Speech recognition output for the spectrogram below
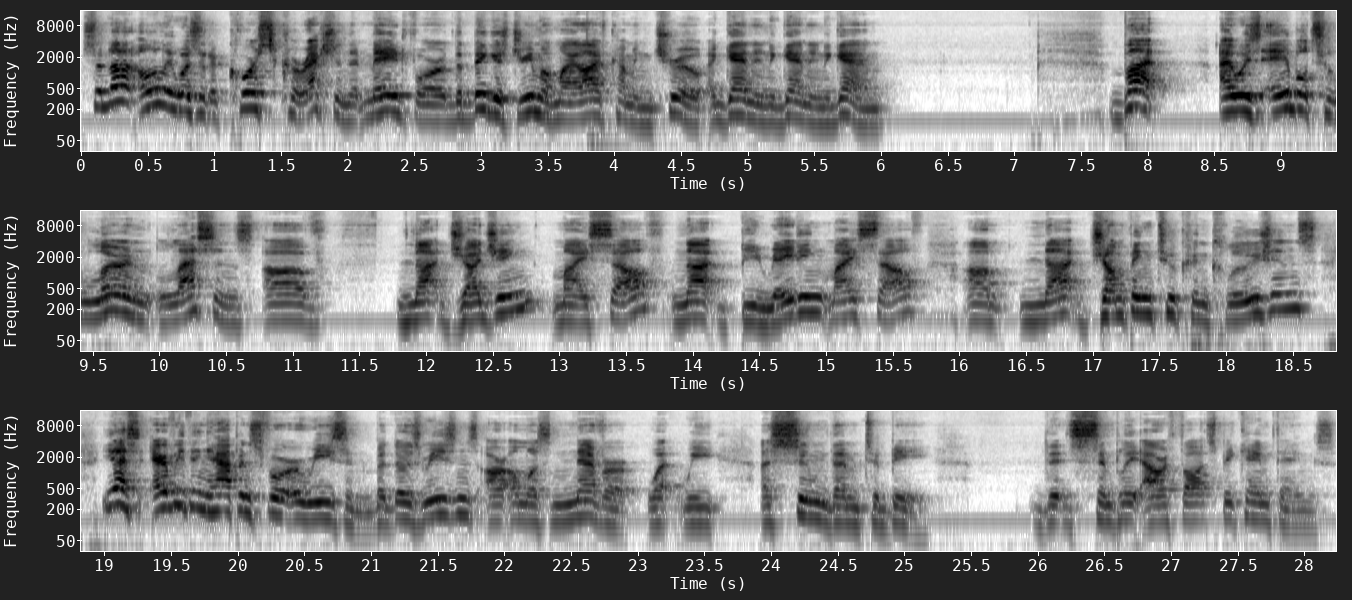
So not only was it a course correction that made for the biggest dream of my life coming true again and again and again, but I was able to learn lessons of not judging myself, not berating myself, um, not jumping to conclusions. Yes, everything happens for a reason, but those reasons are almost never what we assume them to be that simply our thoughts became things.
